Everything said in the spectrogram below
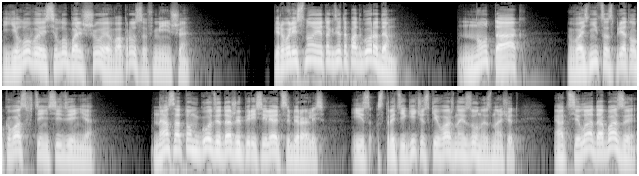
Еловое село большое, вопросов меньше. Перволесное это где-то под городом? Ну так. Возница спрятал квас в тень сиденья. Нас о том годе даже переселять собирались. Из стратегически важной зоны, значит. От села до базы,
